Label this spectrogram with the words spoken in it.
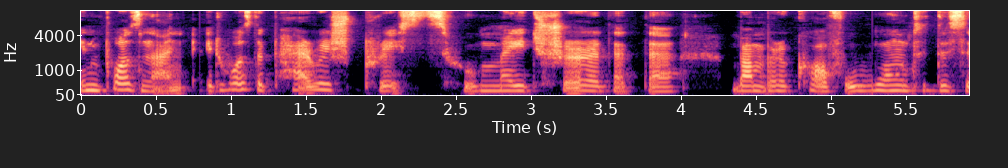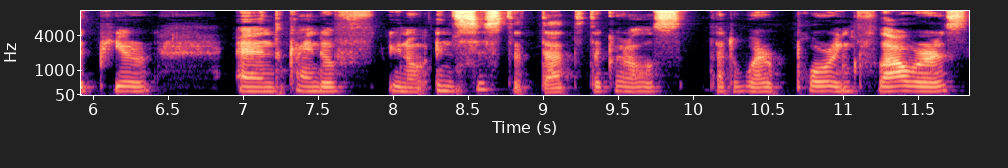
in Poznań it was the parish priests who made sure that the Bamber cough won't disappear and kind of you know insisted that the girls that were pouring flowers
